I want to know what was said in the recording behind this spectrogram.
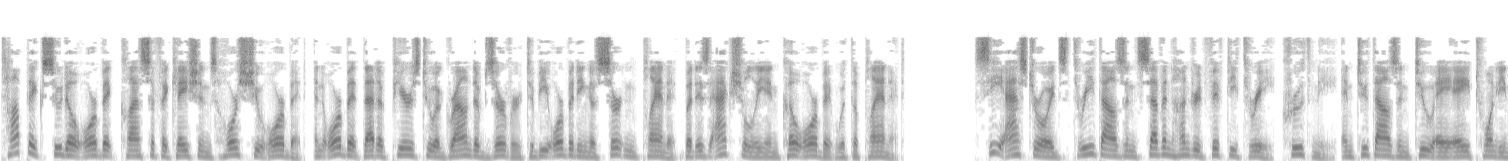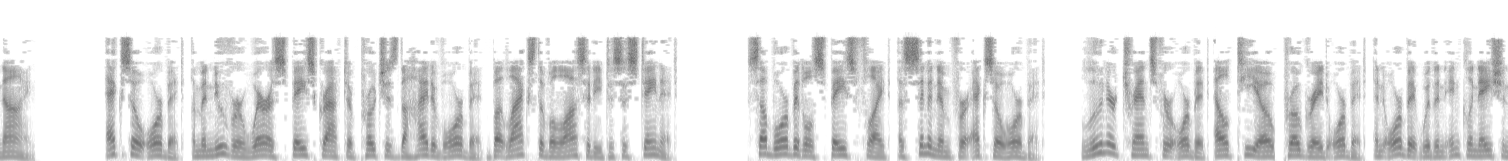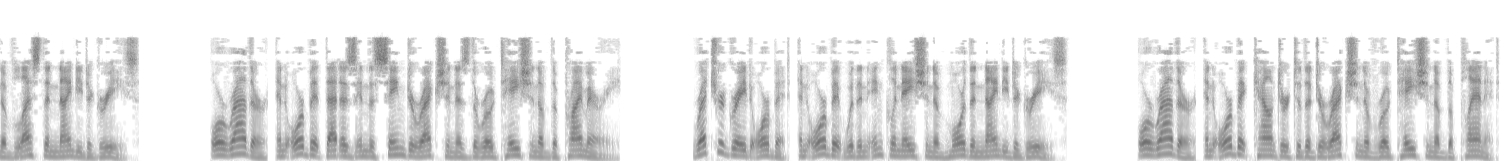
Topic Pseudo-orbit classifications Horseshoe orbit, an orbit that appears to a ground observer to be orbiting a certain planet but is actually in co-orbit with the planet. See asteroids 3753 and 2002 AA29. Exo-orbit, a maneuver where a spacecraft approaches the height of orbit but lacks the velocity to sustain it. Suborbital spaceflight, a synonym for exo-orbit. Lunar Transfer Orbit (LTO) prograde orbit, an orbit with an inclination of less than 90 degrees. Or rather, an orbit that is in the same direction as the rotation of the primary. Retrograde orbit, an orbit with an inclination of more than 90 degrees. Or rather, an orbit counter to the direction of rotation of the planet.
